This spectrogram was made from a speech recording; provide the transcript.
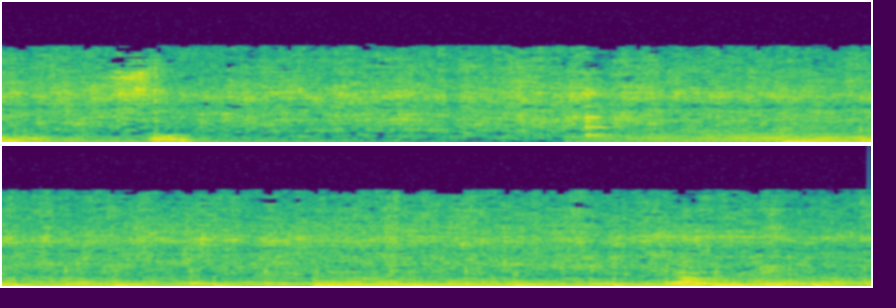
tablespoon of salt. Brown right up.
